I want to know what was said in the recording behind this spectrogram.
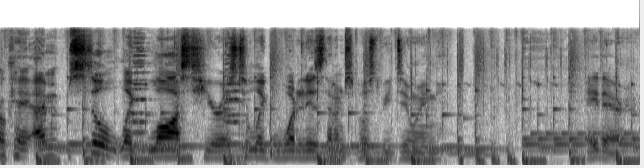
Okay, I'm still, like, lost here as to, like, what it is that I'm supposed to be doing. Hey there.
